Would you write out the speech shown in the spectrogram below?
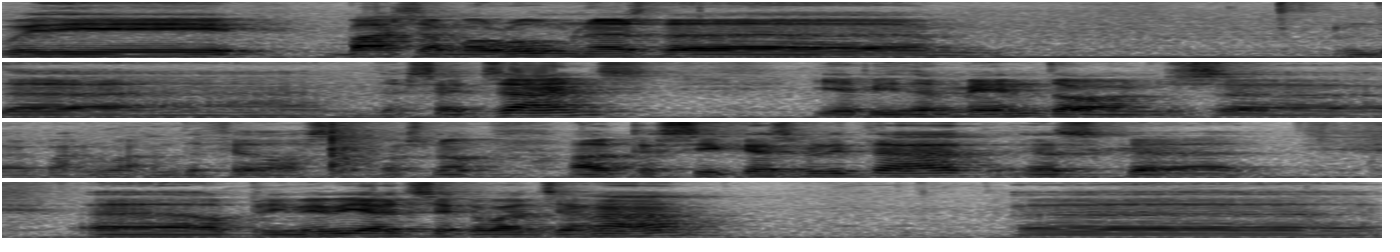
Vull dir, vas amb alumnes de, de, de 16 anys i evidentment doncs, eh, bueno, han de fer les seves, no? El que sí que és veritat és que eh, el primer viatge que vaig anar eh,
